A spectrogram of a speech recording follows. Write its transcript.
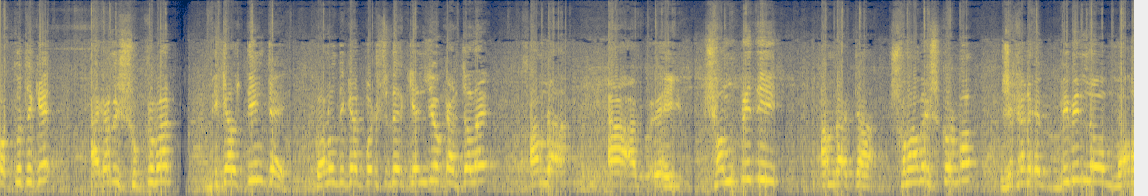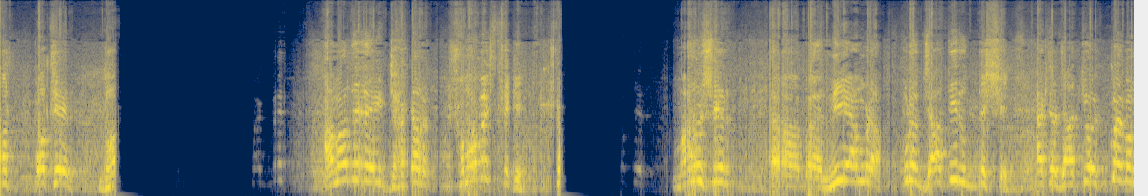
পক্ষ থেকে আগামী শুক্রবার বিকাল তিনটায় গণ অধিকার পরিষদের কেন্দ্রীয় কার্যালয়ে আমরা এই সম্প্রীতি আমরা একটা সমাবেশ করব, যেখানে বিভিন্ন মত, পথের আমাদের এই ঢাকার সমাবেশ থেকে মানুষের নিয়ে আমরা পুরো জাতির উদ্দেশ্যে একটা জাতীয় ঐক্য এবং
